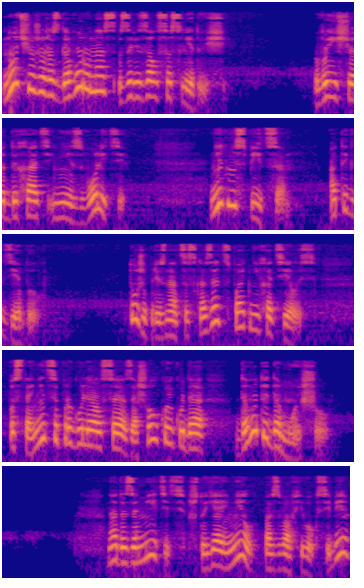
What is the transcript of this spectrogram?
Ночью же разговор у нас завязался следующий. Вы еще отдыхать не изволите? Нет, не спится. А ты где был? Тоже, признаться сказать, спать не хотелось. По станице прогулялся, зашел кое-куда, да вот и домой шел. Надо заметить, что я имел, позвав его к себе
